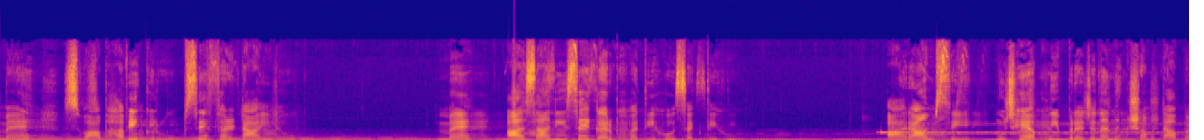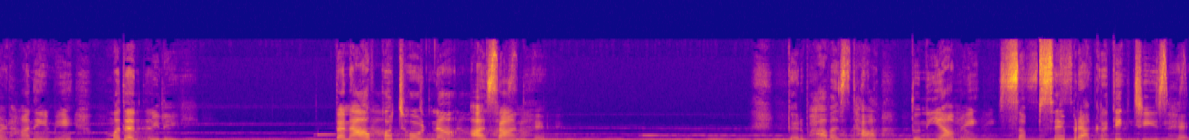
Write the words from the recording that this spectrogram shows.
मैं स्वाभाविक रूप से फर्टाइल हूँ। मैं आसानी से गर्भवती हो सकती हूँ। आराम से मुझे अपनी प्रजनन क्षमता बढ़ाने में मदद मिलेगी। तनाव को छोड़ना आसान है। गर्भावस्था दुनिया में सबसे प्राकृतिक चीज़ है।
